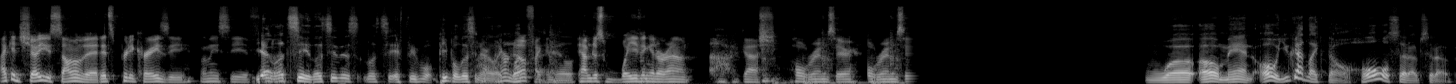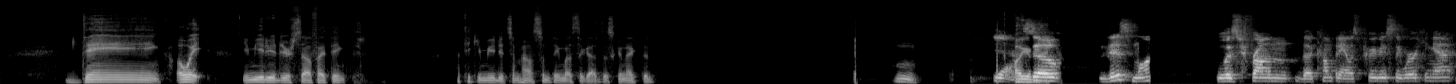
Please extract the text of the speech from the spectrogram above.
I could show you some of it. It's pretty crazy. Let me see if yeah, let's see. Let's see this. Let's see if people people listening are like I don't know if i can hell? i'm just waving it around. Oh gosh, whole rooms here. Whole rooms here. Whoa! Oh man! Oh, you got like the whole setup set up. Dang! Oh wait, you muted yourself. I think. I think you're muted somehow. Something must have got disconnected. Hmm. Yeah. Oh, so this month was from the company I was previously working at,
